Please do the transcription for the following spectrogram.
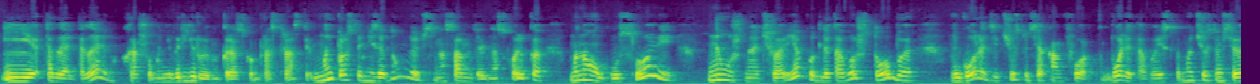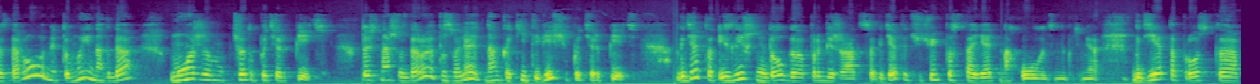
и так далее, так далее. Мы хорошо маневрируем в городском пространстве. Мы просто не задумываемся, на самом деле, насколько много условий нужно человеку для того, чтобы в городе чувствовать себя комфортно. Более того, если мы чувствуем себя здоровыми, то мы иногда можем что-то потерпеть то есть наше здоровье позволяет нам какие-то вещи потерпеть. Где-то излишне долго пробежаться, где-то чуть-чуть постоять на холоде, например, где-то просто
